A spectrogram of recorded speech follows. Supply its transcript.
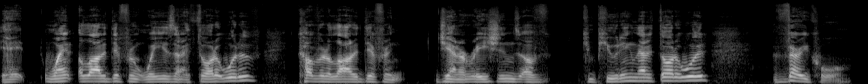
It went a lot of different ways than I thought it would have. Covered a lot of different generations of computing that I thought it would. Very cool.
